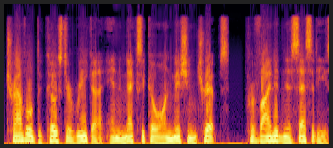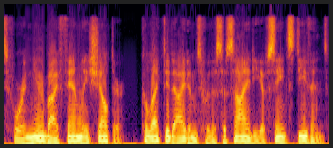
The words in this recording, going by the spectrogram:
traveled to Costa Rica and Mexico on mission trips, provided necessities for a nearby family shelter, collected items for the Society of St. Stephen's,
